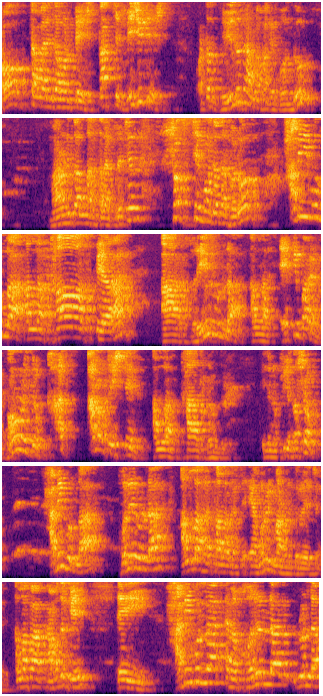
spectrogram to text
রগ চাবালে যেমন টেস্ট তার চেয়ে বেশি টেস্ট অর্থাৎ দুইজনে আল্লাহ পাকের বন্ধু। মনোনীত আল্লাহ তালা করেছেন। সবচেয়ে মজাদার হলো হাবিবুল্লাহ আল্লাহ খাস পেয়ারা আর খলিলুল্লাহ আল্লাহর একেবারে মনোনীত খাস আরও টেস্টের আল্লাহর খাস বন্ধু। এই জন্য প্রিয় দর্শক, হাবিবুল্লাহ খলিলুল্লাহ আল্লাহ তাআলার কাছে এমনই মনোনীত রয়েছেন। আল্লাহ আমাদেরকে এই হাবিবুল্লাহ এবং খলিলুল্লাহ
